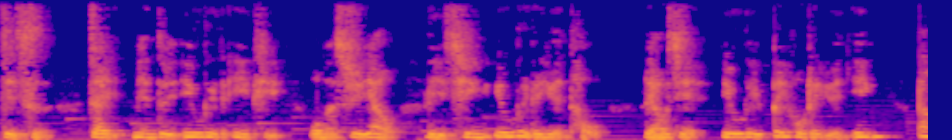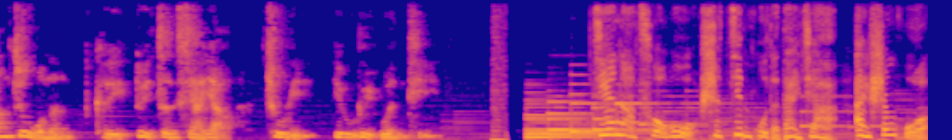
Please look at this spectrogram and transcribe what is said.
这次在面对忧虑的议题，我们需要理清忧虑的源头，了解忧虑背后的原因，帮助我们可以对症下药，处理忧虑问题。接纳错误是进步的代价。爱生活，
